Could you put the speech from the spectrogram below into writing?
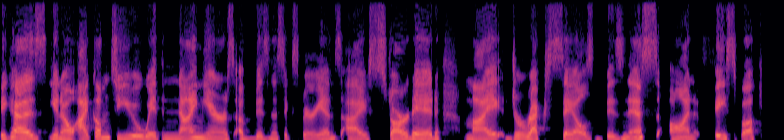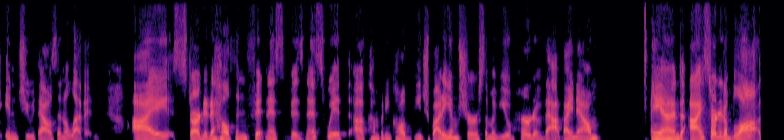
because, you know, I come to you with nine years of business experience. I started my direct sales business on Facebook in 2011. I started a health and fitness business with a company called Beachbody. I'm sure some of you have heard of that by now and I started a blog.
